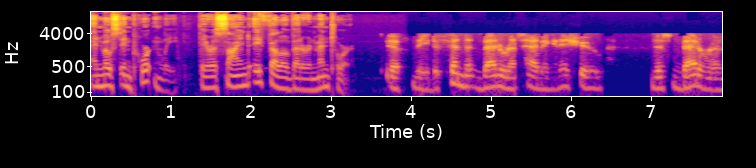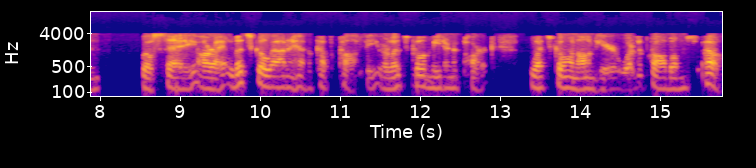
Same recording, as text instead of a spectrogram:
and most importantly, they are assigned a fellow veteran mentor. If the defendant veteran is having an issue, this veteran will say, All right, let's go out and have a cup of coffee, or let's go meet in a park. What's going on here? What are the problems? Oh,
